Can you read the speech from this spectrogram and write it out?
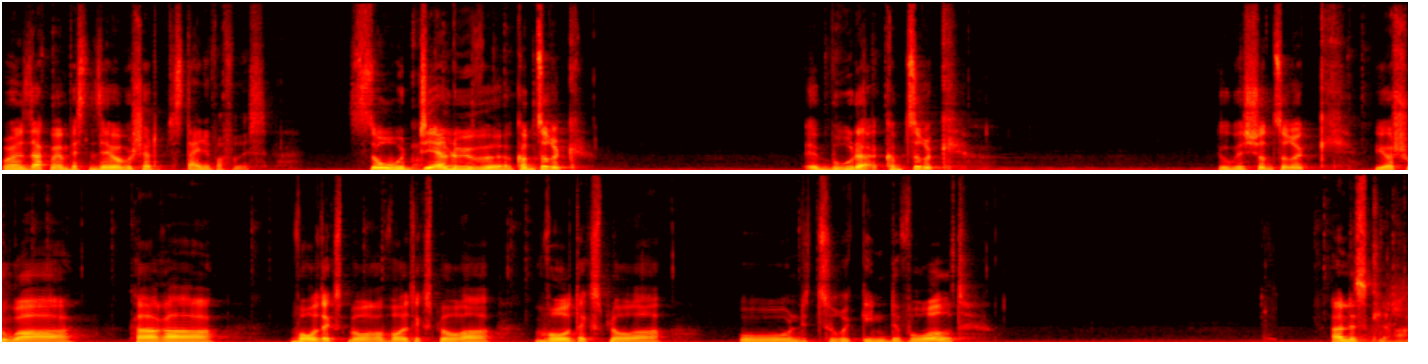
Oder dann sag mir am besten selber Bescheid, ob das deine Waffe ist. So, der Löwe, komm zurück. Äh, Bruder, komm zurück. Du bist schon zurück. Joshua, Kara, Vault Explorer, Vault Explorer, Vault Explorer und zurück in the Vault. Alles klar.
